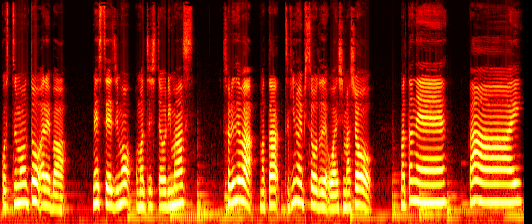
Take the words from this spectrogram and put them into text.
ご質問等あればメッセージもお待ちしております。それではまた次のエピソードでお会いしましょう。またねバイ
